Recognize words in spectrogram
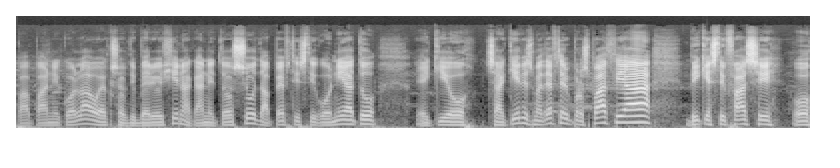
Παπα-Νικολάου έξω από την περιοχή να κάνει το σουτ, απέφτει στη γωνία του εκεί ο Τσακύρης με δεύτερη προσπάθεια. Μπήκε στη φάση ο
